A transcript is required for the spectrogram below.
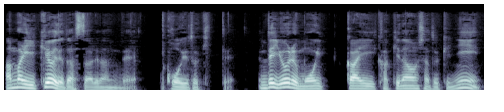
あんまり勢いで出すとあれなんで、こういう時って。で、夜もう一回書き直した時に、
